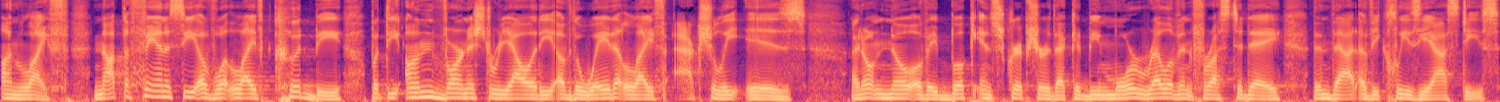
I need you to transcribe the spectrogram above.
on life, not the fantasy of what life could be, but the unvarnished reality of the way that life actually is. I don't know of a book in Scripture that could be more relevant for us today than that of Ecclesiastes.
